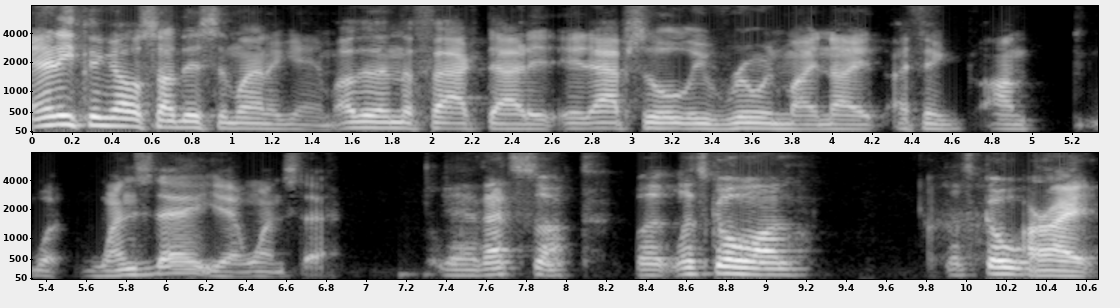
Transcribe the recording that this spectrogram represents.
anything else on this Atlanta game other than the fact that it, it absolutely ruined my night, I think on what Wednesday? Yeah, Wednesday. Yeah, that sucked. But let's go on. Let's go. All right.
